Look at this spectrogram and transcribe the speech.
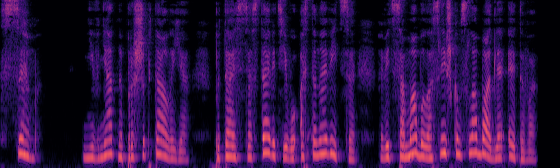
«Сэм!» – невнятно прошептала я, пытаясь заставить его остановиться, ведь сама была слишком слаба для этого.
